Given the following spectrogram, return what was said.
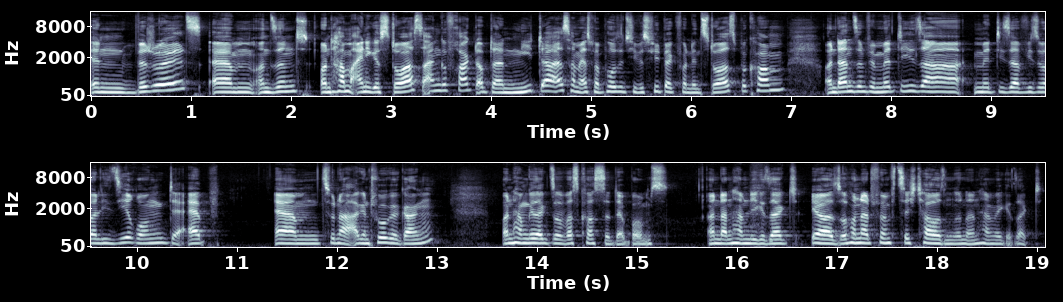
in Visuals ähm, und sind und haben einige Stores angefragt, ob da ein Need da ist, haben erstmal positives Feedback von den Stores bekommen und dann sind wir mit dieser, mit dieser Visualisierung der App ähm, zu einer Agentur gegangen und haben gesagt, so, was kostet der Bums? Und dann haben die gesagt, ja, so 150.000 und dann haben wir gesagt,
